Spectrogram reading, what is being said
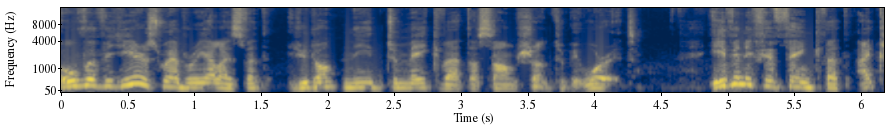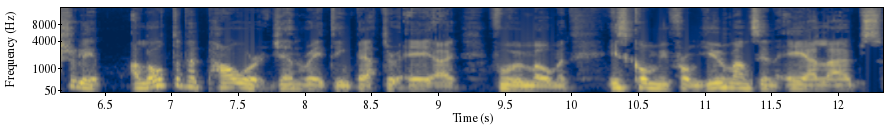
over the years we have realized that you don't need to make that assumption to be worried. Even if you think that actually a lot of the power generating better AI for the moment is coming from humans in AI labs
